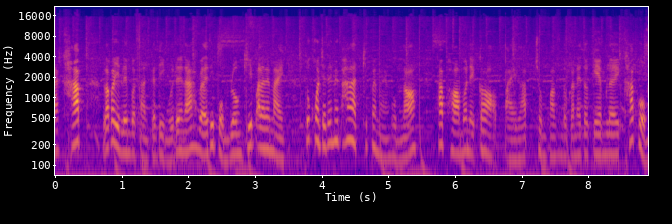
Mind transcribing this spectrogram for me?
นะครับ แล้วก็อย่าลืมกดสั่นกระดิ่งไว้ด้วยนะ เวลาที่ผมลงคลิปอะไรใหม่ๆ ทุกคนจะได้ไม่พลาดคลิปใหม่ๆของผมเนาะถ้าพร้อมวันนี้ก็ไปรับชมความสนุกกันในตัวเกมเลยครับผม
